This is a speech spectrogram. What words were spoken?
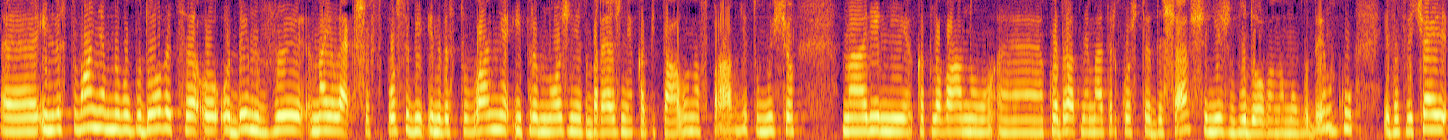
Е, Інвестування в новобудови це один з найлегших способів інвестування і примноження збереження капіталу насправді, тому що на рівні котловану е, квадратний метр коштує дешевше ніж в будованому будинку. І зазвичай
